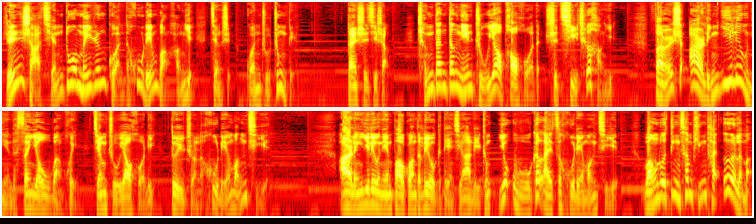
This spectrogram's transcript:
人傻钱多没人管的互联网行业将是关注重点。”但实际上，承担当年主要炮火的是汽车行业。反而是二零一六年的三幺五晚会将主要火力对准了互联网企业。二零一六年曝光的六个典型案例中有五个来自互联网企业，网络订餐平台饿了么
